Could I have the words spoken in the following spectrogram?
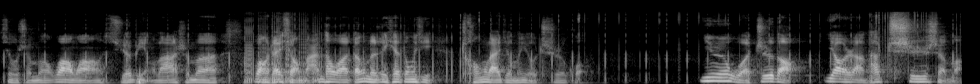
就什么旺旺雪饼啦，什么旺仔小馒头啊，等等这些东西，从来就没有吃过。因为我知道要让他吃什么，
